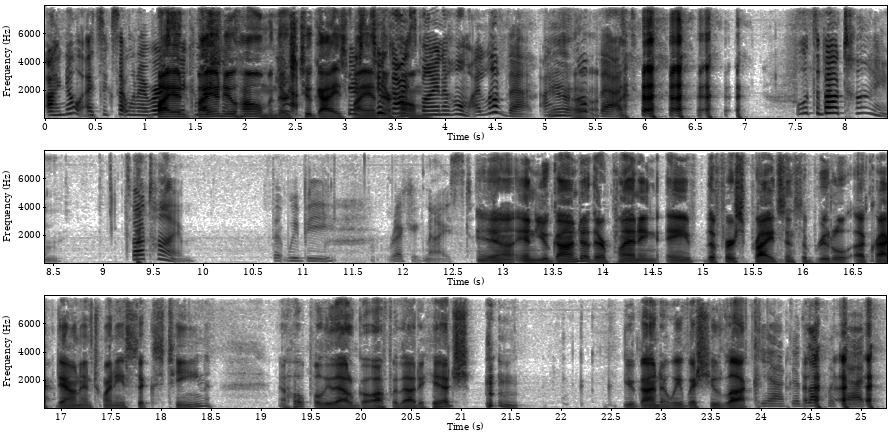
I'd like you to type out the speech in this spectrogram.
I know. It's exciting when I buy a, buy a new home, and there's Yeah. two guys There's buying two their guys home. buying a home. I love that. I Yeah. love that. well, it's about time. It's about time that we be recognized. Yeah, in Uganda, they're planning a the first Pride since the brutal uh, crackdown in 2016. Uh, hopefully, that'll go off without a hitch. Uganda, we wish you luck. Yeah, good luck with that.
